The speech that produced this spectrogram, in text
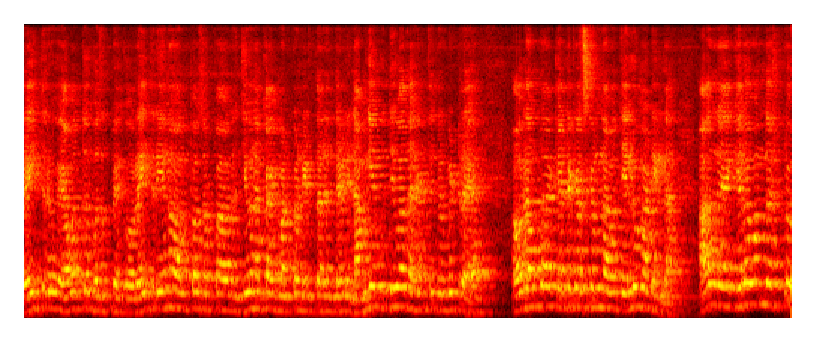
ರೈತರು ಯಾವತ್ತೂ ಬದುಕಬೇಕು. ರೈತರು ಏನೋ ಅಲ್ಪ ಸ್ವಲ್ಪ ಅವ್ರ ಜೀವನಕ್ಕಾಗಿ ಮಾಡ್ಕೊಂಡಿರ್ತಾರೆ ಅಂತ ಹೇಳಿ ನಮಗೆ ಬುದ್ಧಿವಾದ ಹೇಳ್ತಿದ್ರು ಬಿಟ್ರೆ ಅವರಂತ ಕೆಟ್ಟ ಕೆಲಸಗಳನ್ನ ಅವತ್ತು ಎಲ್ಲೂ ಮಾಡಿಲ್ಲ. ಆದ್ರೆ ಕೆಲವೊಂದಷ್ಟು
